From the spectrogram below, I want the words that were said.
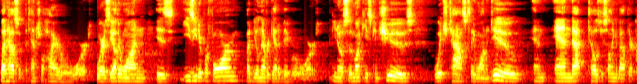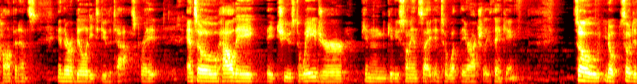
but has a potential higher reward. Whereas the other one is easy to perform, but you'll never get a big reward. You know, so the monkeys can choose which tasks they want to do, and and that tells you something about their confidence in their ability to do the task, right? And so how they they choose to wager can give you some insight into what they are actually thinking. So you know, so to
